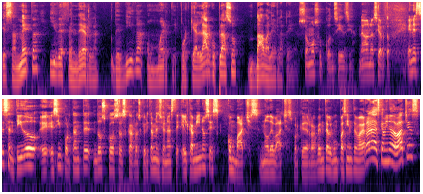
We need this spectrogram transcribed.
esa meta y defenderla de vida o muerte, porque a largo plazo va a valer la pena. Somos su conciencia. No, no es cierto. En este sentido, eh, es importante dos cosas, Carlos, que ahorita mencionaste. El camino es con baches, no de baches, porque de repente algún paciente va a decir, ah, es camino de baches,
